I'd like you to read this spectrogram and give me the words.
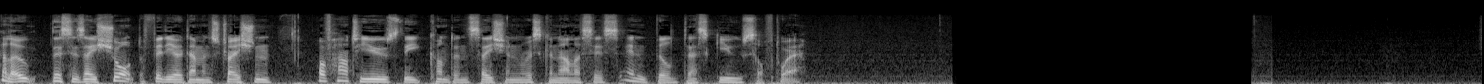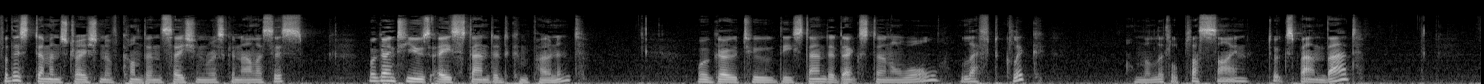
Hello, this is a short video demonstration of how to use the condensation risk analysis in BuildDesk U software. For this demonstration of condensation risk analysis, we're going to use a standard component. We'll go to the standard external wall, left click on the little plus sign to expand that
